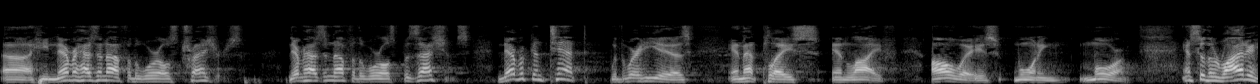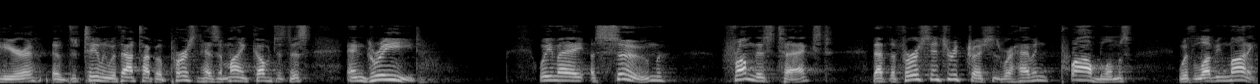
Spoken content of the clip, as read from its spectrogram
Uh, he never has enough of the world's treasures. Never has enough of the world's possessions. Never content with where he is in that place in life. Always wanting more. And so the writer here, dealing with that type of person, has in mind covetousness and greed. We may assume from this text that the first century Christians were having problems with loving money.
